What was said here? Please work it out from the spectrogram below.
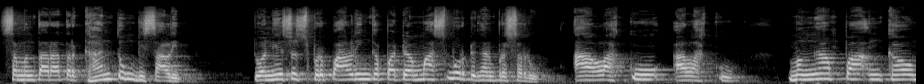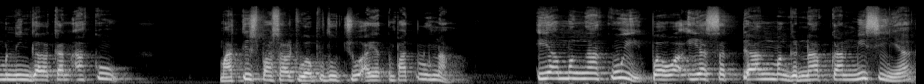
sementara tergantung di salib, Tuhan Yesus berpaling kepada Mazmur dengan berseru, Allahku, Allahku, mengapa engkau meninggalkan aku? Matius pasal 27 ayat 46. Ia mengakui bahwa ia sedang menggenapkan misinya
